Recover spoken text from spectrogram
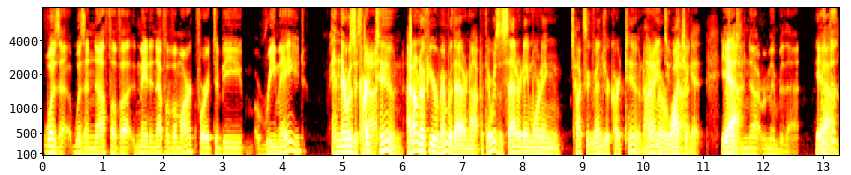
was a, was enough of a made enough of a mark for it to be remade And there was a is not- cartoon. I don't know if you remember that or not, but there was a Saturday morning Toxic Avenger cartoon. I I remember watching not. it. Yeah. I do not remember that. Yeah. But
